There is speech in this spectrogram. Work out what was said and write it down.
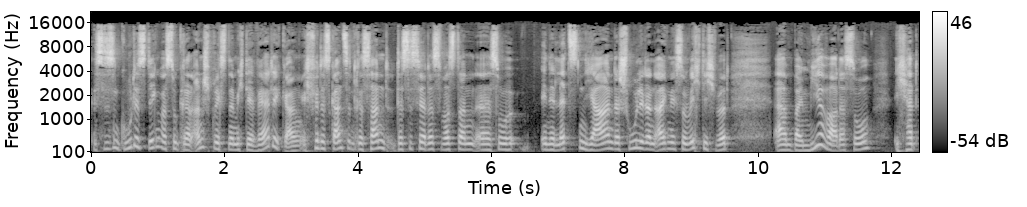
es ist ein gutes Ding, was du gerade ansprichst, nämlich der Werdegang. Ich finde es ganz interessant. Das ist ja das, was dann äh, so in den letzten Jahren der Schule dann eigentlich so wichtig wird. Ähm, bei mir war das so, ich hatte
